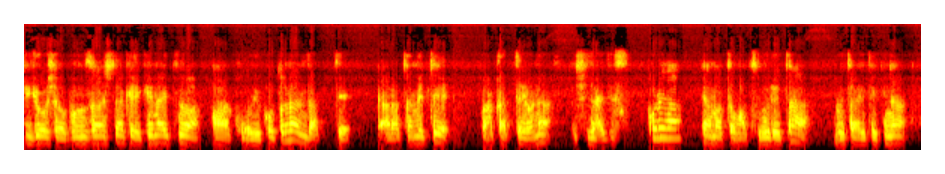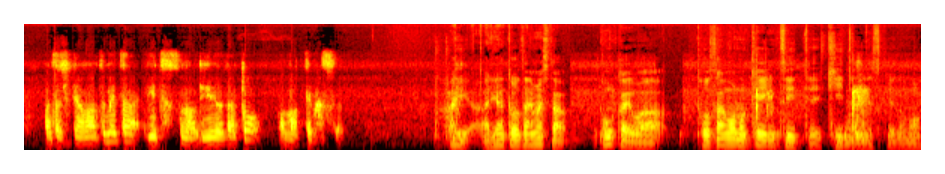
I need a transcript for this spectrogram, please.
引業者を分散しなきゃいけないっていうのはああこういうことなんだって改めて分かったような次第です。これが大和が潰れた具体的な私がまとめた5つの理由だと思っています。はいありがとうございました。今回は倒産後の経緯について聞いたんですけれども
